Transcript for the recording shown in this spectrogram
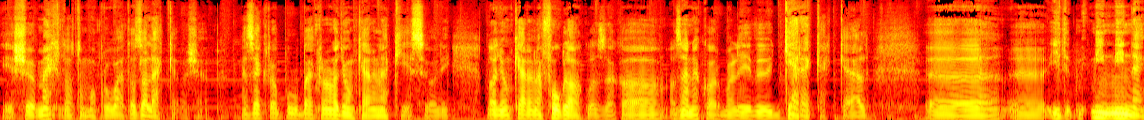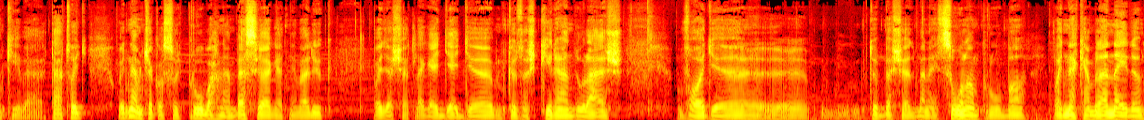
és megtartom a próbát, az a legkevesebb. Ezekre a próbákra nagyon kellene készülni. Nagyon kellene foglalkozzak a, a zenekarban lévő gyerekekkel, ö, ö, mindenkivel. Tehát, hogy, hogy nem csak az, hogy próbál, hanem beszélgetni velük, vagy esetleg egy-egy közös kirándulás, vagy több esetben egy szólampróba, vagy nekem lenne időm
